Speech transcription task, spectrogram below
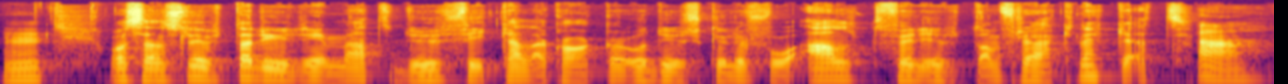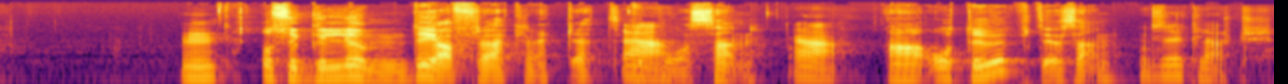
Mm. Och sen slutade ju det med att du fick alla kakor och du skulle få allt förutom fröknäcket. Ja. Mm. Och så glömde jag fröknäcket Ja. i påsen. Ja, Ja, åt du upp det sen? såklart.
